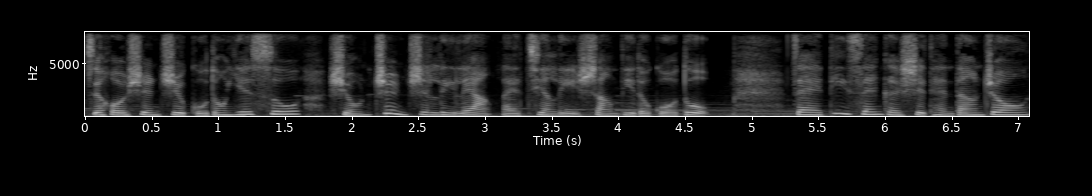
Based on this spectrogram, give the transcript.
最后甚至鼓动耶稣使用政治力量来建立上帝的国度。在第三个试探当中，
